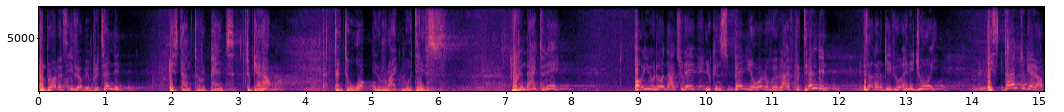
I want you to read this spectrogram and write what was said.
And brothers, if you have been pretending, it's time to repent, to get up, and to walk in right motives. You can die today. Or you don't die today, you can spend your whole of your life pretending. It's not going to give you any joy. It's time to get up.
